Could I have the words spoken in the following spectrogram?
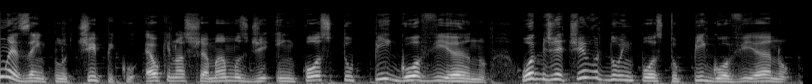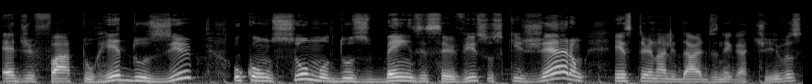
Um exemplo típico é o que nós chamamos de imposto pigoviano. O objetivo do imposto pigoviano é, de fato, reduzir o consumo dos bens e serviços que geram externalidades negativas,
